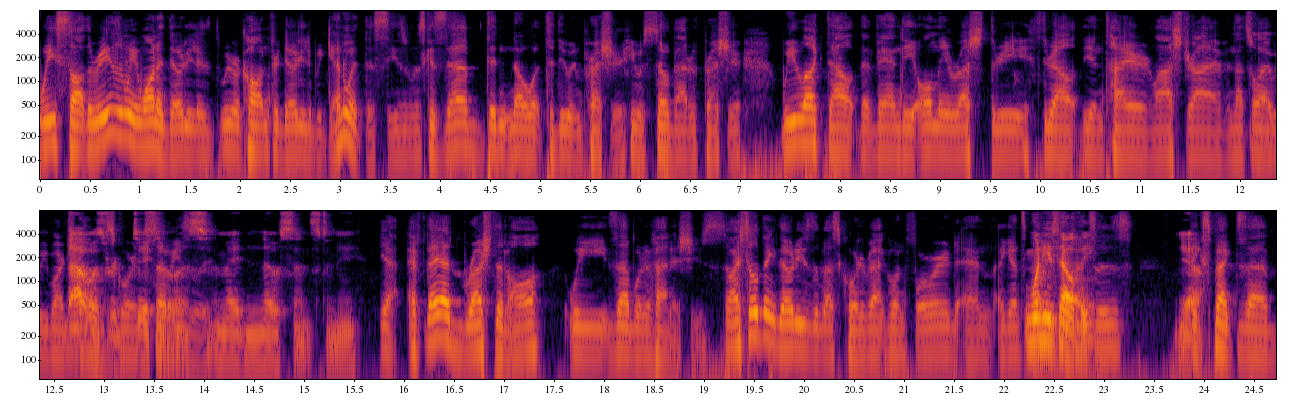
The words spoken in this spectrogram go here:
we saw the reason we wanted Doty to we were calling for Doty to begin with this season was because Zeb didn't know what to do in pressure. He was so bad with pressure. We lucked out that Vandy only rushed three throughout the entire last drive, and that's why we marched that was and scored ridiculous. so it made no sense to me. Yeah, if they had rushed at all, we Zeb would have had issues. So I still think Doty's the best quarterback going forward, and against When better he's healthy. Yeah. expect Zeb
